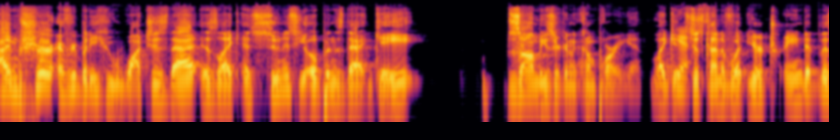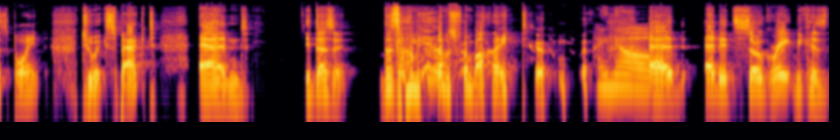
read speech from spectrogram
I'm sure everybody who watches that is like, as soon as he opens that gate, zombies are going to come pouring in. Like, it's Yes. just kind of what you're trained at this point to expect. And it doesn't. The zombie comes from behind him. I know. And and it's so great because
